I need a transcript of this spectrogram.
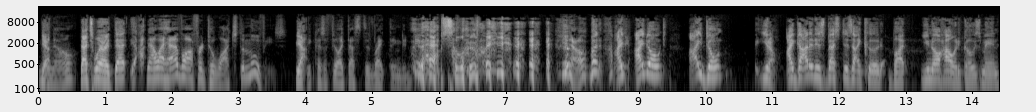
Yeah. you know That's where it, that I- now i have offered to watch the movies Yeah. because i feel like that's the right thing to do absolutely. you know but I, I don't, I don't. You know, I got it as best as I could, but you know how it goes, man.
